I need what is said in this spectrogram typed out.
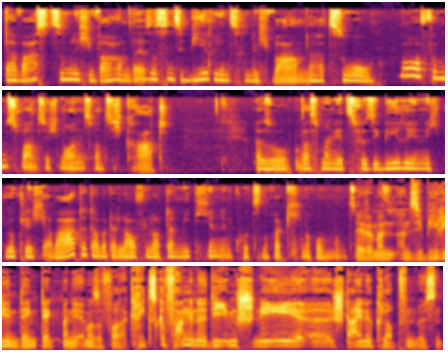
da war es ziemlich warm. Da ist es in Sibirien ziemlich warm. Da hat so oh, 25, 29 Grad. Also was man jetzt für Sibirien nicht wirklich erwartet, aber da laufen lauter Mädchen in kurzen Röckchen rum und so. Ja, wenn man an Sibirien denkt, denkt man ja immer sofort, Kriegsgefangene, die im Schnee äh, Steine klopfen müssen.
